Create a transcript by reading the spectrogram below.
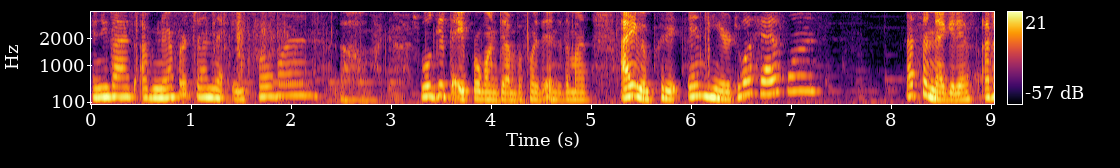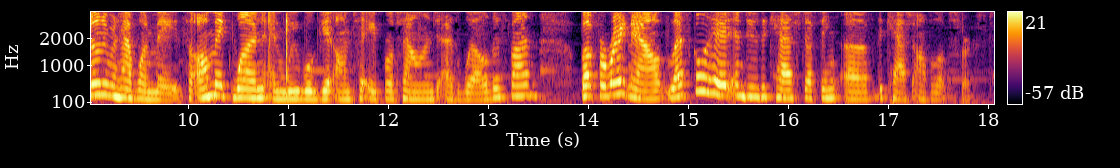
And you guys, I've never done the April one. Oh my gosh. We'll get the April one done before the end of the month. I didn't even put it in here. Do I have one? That's a negative. I don't even have one made. So I'll make one and we will get onto April challenge as well this month. But for right now, let's go ahead and do the cash stuffing of the cash envelopes first.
